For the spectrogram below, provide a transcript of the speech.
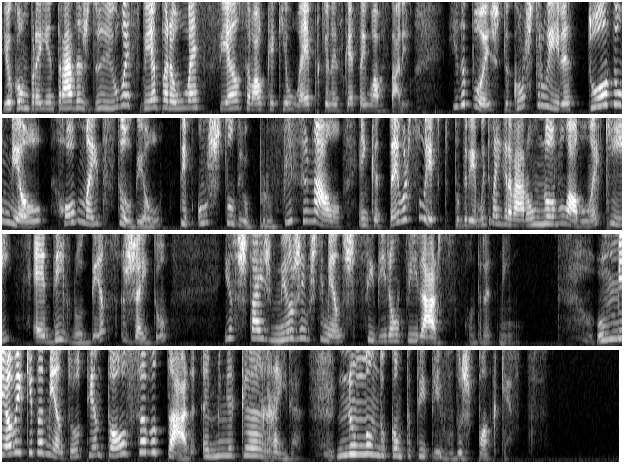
Eu comprei entradas de USB para USB, ou sei lá o que aquilo é, porque eu nem sequer sei o abecedário. E depois de construir todo o meu homemade studio, tipo um estúdio profissional em que a Taylor Swift poderia muito bem gravar um novo álbum aqui, é digno desse jeito, esses tais meus investimentos decidiram virar-se contra mim. O meu equipamento tentou sabotar a minha carreira no mundo competitivo dos podcasts.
